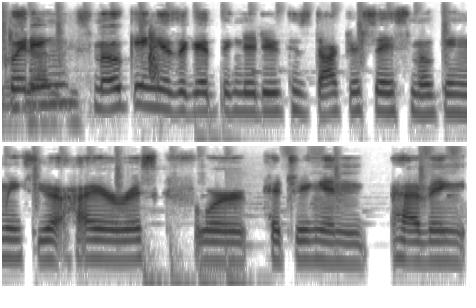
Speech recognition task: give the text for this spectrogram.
Quitting smoking is a good thing to do because doctors say smoking makes you at higher risk for catching and having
